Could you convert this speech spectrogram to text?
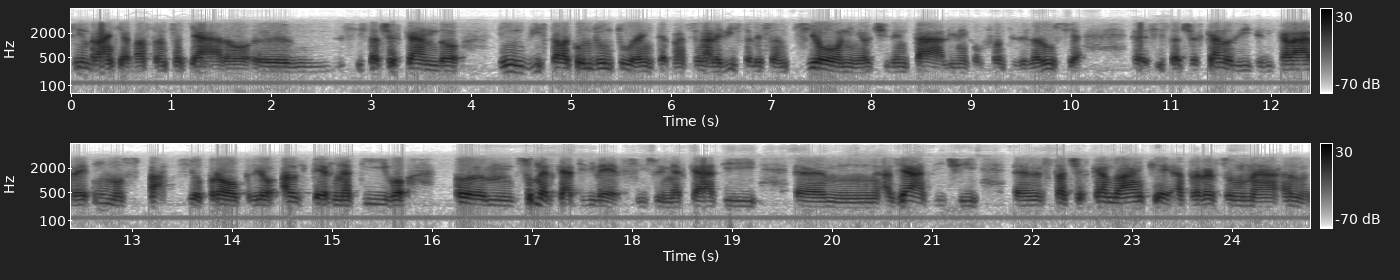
sembra anche abbastanza chiaro. Eh, si sta cercando in vista la congiuntura internazionale, viste le sanzioni occidentali nei confronti della Russia, eh, si sta cercando di ricavare uno spazio proprio alternativo ehm, su mercati diversi, sui mercati ehm, asiatici, eh, sta cercando anche attraverso un uh,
